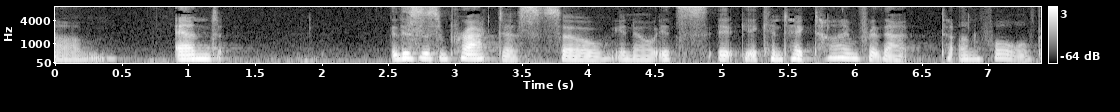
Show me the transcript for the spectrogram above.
um, and this is a practice, so you know it's it, it can take time for that to unfold.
